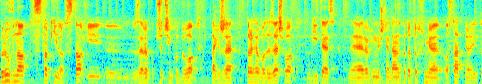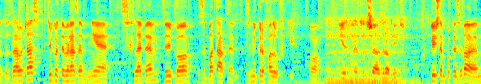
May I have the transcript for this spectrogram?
równo 100 kg. 100 i y, 0 po przecinku było. Także trochę wody zeszło. Gites. E, robimy śniadanko. To co w sumie ostatnio i to co cały czas. Tylko tym razem nie z chlebem, tylko z batatem. Z mikrofalówki. O. Jedyne co trzeba zrobić. Kiedyś tam pokazywałem,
